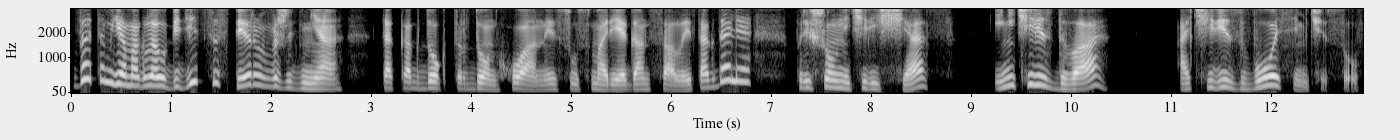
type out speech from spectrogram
В этом я могла убедиться с первого же дня, так как доктор Дон Хуан, Иисус Мария Гонсало и так далее пришел не через час и не через два, а через восемь часов,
